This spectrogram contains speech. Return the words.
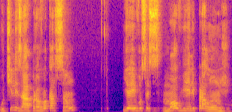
utilizar a provocação e aí você move ele para longe.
